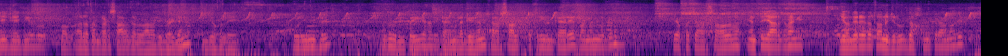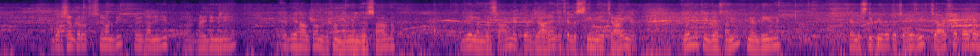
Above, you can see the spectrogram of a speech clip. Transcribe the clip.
ਇਹ ਹੈ ਜੀ ਉਹ ਬਾਬਾ, ਰਤਨਗੜ੍ਹ ਸਾਹਿਬ ਗੁਰਦੁਆਰਾ ਦੀ ਬਿਲਡਿੰਗ, ਜੋ ਹਲੇ ਪੂਰੀ ਨਹੀਂ ਹੋਈ। ਅਧੂਰੀ ਪਈ ਹੈ, ਹਲੇ ਟਾਈਮ ਲੱਗੇਗਾ ਨਾ। 4 ਸਾਲ ਤਕਰੀਬਨ ਕਹਿ ਰਹੇ, ਬਣਨ ਲੱਗਣਗੇ। ਤੇ ਆਪਾਂ 4 ਸਾਲ ਦਾ ਇੰਤਜ਼ਾਰ ਕਰਾਂਗੇ। ਜਿਉਂਦੇ ਰਹੇ ਤਾਂ ਤੁਹਾਨੂੰ ਜ਼ਰੂਰ ਦਰਸ਼ਨ ਕਰਾਵਾਂਗੇ। ਦਰਸ਼ਨ ਕਰੋ ਤੁਸੀਂ ਹੁਣ ਵੀ, ਕੋਈ ਗੱਲ ਨਹੀਂ ਜੀ ਬਿਲਡਿੰਗ ਨੇ ਅੱਗੇ ਹਾਲ ਤੁਹਾਨੂੰ ਦਿਖਾਉਂਦੇ ਲੰਗਰ ਸਾਹਿਬ ਦਾ। ਇਹ ਲੰਗਰ ਸਾਹਿਬ ਨੇ ਕਿ ਜਾ ਰਹੇ, ਜਿੱਥੇ ਲੱਸੀ ਵੀ ਹੈ, ਚਾਹ ਵੀ ਦੋਨੇ ਚੀਜ਼ਾਂ ਸਾਨੂੰ ਮਿਲਦੀਆਂ ਨੇ। ਚਾਹੇ ਲੱਸੀ ਪੀਵੋ ਤਾਂ ਚਾਹੇ ਜੀ, ਚਾਹ ਛਕੋ ਤਾਂ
